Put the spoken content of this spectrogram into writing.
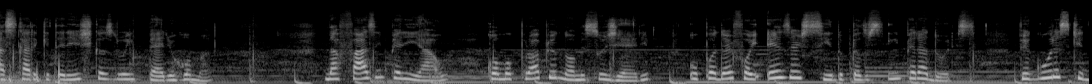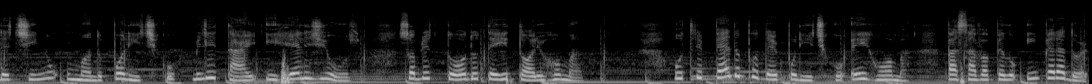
As características do Império Romano. Na fase imperial, como o próprio nome sugere, o poder foi exercido pelos imperadores, figuras que detinham um mando político, militar e religioso sobre todo o território romano. O tripé do poder político em Roma passava pelo imperador,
